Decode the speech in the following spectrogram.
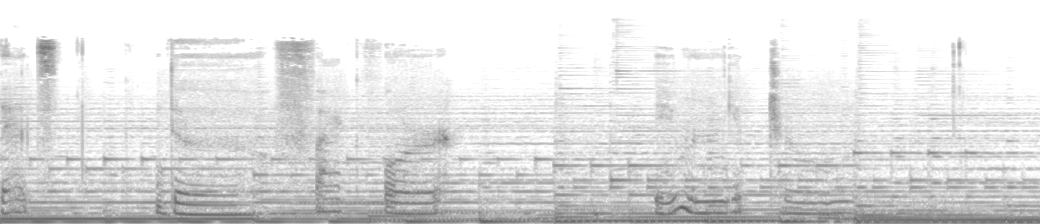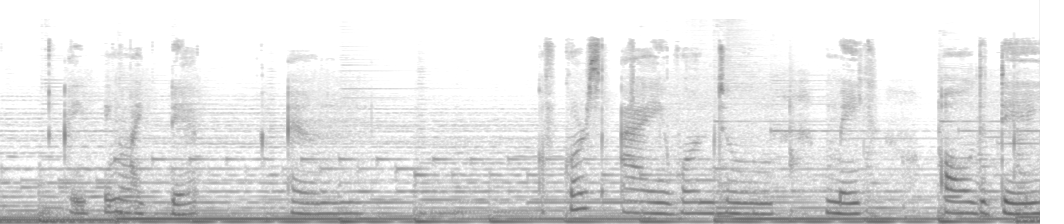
That's the fact for the human get to I think like that. And of course I want to make all the day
